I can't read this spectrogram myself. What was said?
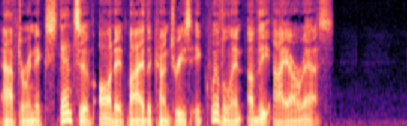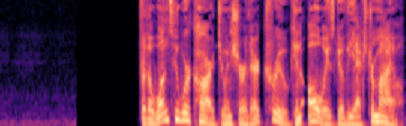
after an extensive audit by the country's equivalent of the IRS. For the ones who work hard to ensure their crew can always go the extra mile,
